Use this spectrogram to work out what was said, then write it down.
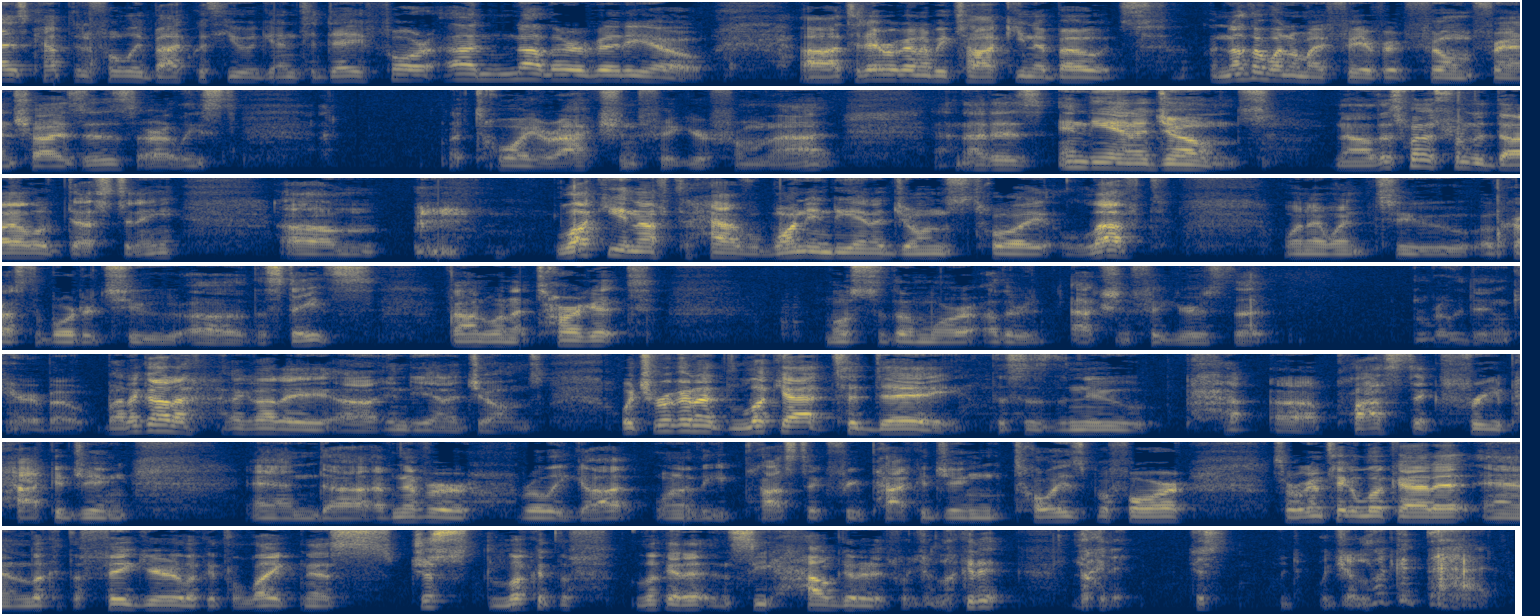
guys, Captain Foley back with you again today for another video. Uh, today we're going to be talking about another one of my favorite film franchises, or at least a toy or action figure from that, and that is Indiana Jones. Now this one is from the Dial of Destiny. Um, lucky enough to have one Indiana Jones toy left when I went to across the border to uh, the States. Found one at Target. Most of them were other action figures that really didn't care about. But I got a I got a uh, Indiana Jones, which we're gonna look at today. This is the new uh, plastic-free packaging, and uh, I've never really got one of the plastic-free packaging toys before. So we're gonna take a look at it and look at the figure, look at the likeness, just look at the look at it and see how good it is. Would you look at it? Look at it. Just would, would you look at that?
